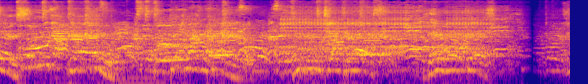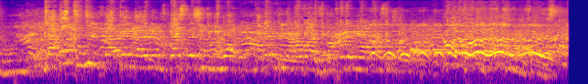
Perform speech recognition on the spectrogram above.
says, Move that head. Get that head. Move that. Don't.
